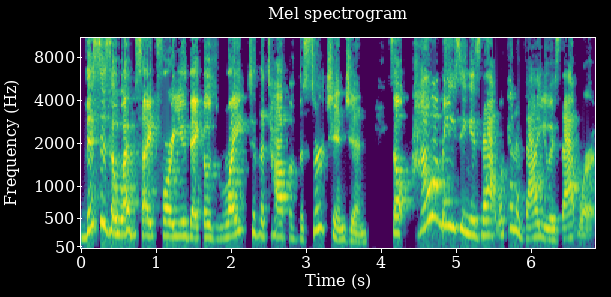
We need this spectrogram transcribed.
this is a website for you that goes right to the top of the search engine. So, how amazing is that? What kind of value is that worth?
